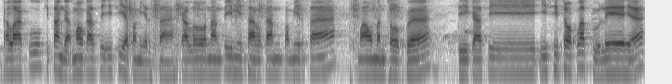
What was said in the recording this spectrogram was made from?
Kalau aku kita nggak mau kasih isi ya pemirsa. Kalau nanti misalkan pemirsa mau mencoba dikasih isi coklat boleh ya.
